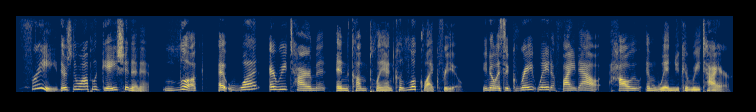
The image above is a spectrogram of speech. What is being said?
free. There's no obligation in it. Look at what a retirement income plan could look like for you. You know, it's a great way to find out how and when you can retire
